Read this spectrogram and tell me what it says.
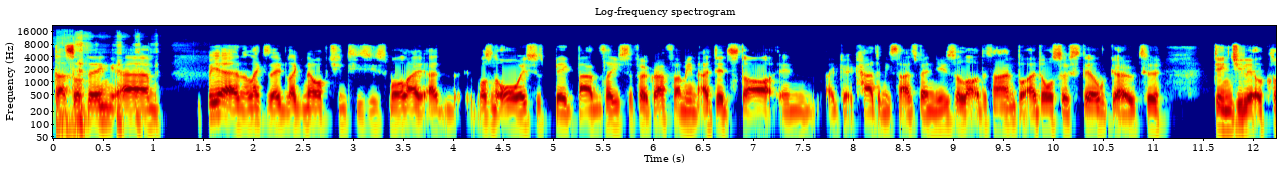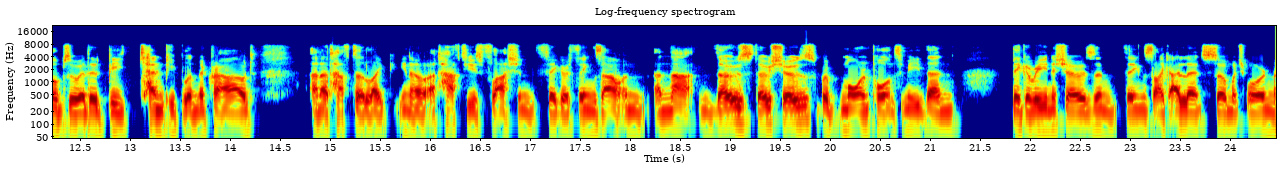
That sort of thing. Um, but yeah, like I said, like no opportunities too small. I, I, it wasn't always just big bands I used to photograph. I mean, I did start in like academy sized venues a lot of the time, but I'd also still go to dingy little clubs where there'd be ten people in the crowd, and I'd have to like you know I'd have to use flash and figure things out, and and that those those shows were more important to me than big arena shows and things. Like I learned so much more in,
